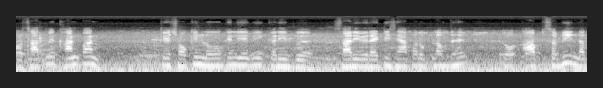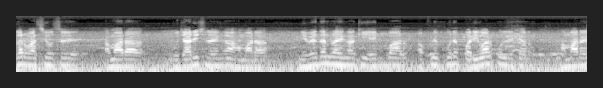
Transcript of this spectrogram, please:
और साथ में खान पान के शौकीन लोगों के लिए भी करीब सारी वेराइटीज़ यहाँ पर उपलब्ध है। तो आप सभी नगरवासियों से हमारा गुजारिश रहेगा, हमारा निवेदन रहेगा कि एक बार अपने पूरे परिवार को लेकर हमारे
